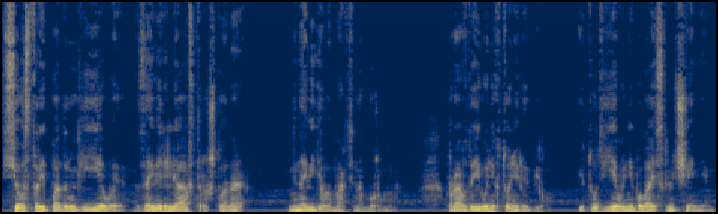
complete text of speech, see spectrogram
Сестры и подруги Евы заверили автора, что она ненавидела Мартина Бормана. Правда, его никто не любил. И тут Ева не была исключением,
